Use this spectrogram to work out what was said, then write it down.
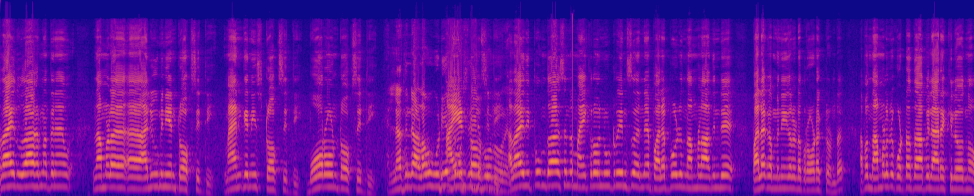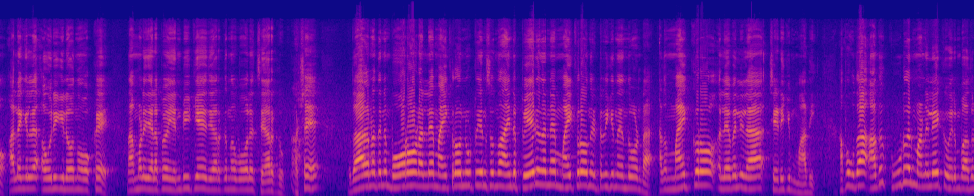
അതായത് ഉദാഹരണത്തിന് നമ്മൾ aluminium toxicity manganese toxicity boron toxicity എല്ലാത്തിന്റെ അളവ് കൂടി അയൺ ടോക്സിറ്റി അതായത് ഇപ്പോൾ ഉദാഹരണത്തിന്റെ മൈക്രോ ന്യൂട്രിയൻസ് തന്നെ പലപ്പോഴും നമ്മൾ അതിന്റെ പല കമ്പനികളുടെ പ്രോഡക്റ്റ് ഉണ്ട്. അപ്പം നമ്മളൊരു കൊട്ടത്താപ്പിൽ അര കിലോന്നോ അല്ലെങ്കിൽ ഒരു കിലോന്നോ ഒക്കെ നമ്മൾ ചിലപ്പോൾ എൻ ബി കെ ചേർക്കുന്ന പോലെ ചേർക്കും. പക്ഷേ ഉദാഹരണത്തിന് ബോറോൺ അല്ലെ മൈക്രോ ന്യൂട്രിയൻസ് എന്ന് അതിന്റെ പേര് തന്നെ മൈക്രോ എന്ന് ഇട്ടിരിക്കുന്നത് എന്തുകൊണ്ടാണ് അത് മൈക്രോ ലെവലിൽ ആ ചെടിക്ക് മതി. അപ്പോൾ ഉദാ അത് കൂടുതൽ മണ്ണിലേക്ക് വരുമ്പോൾ അത്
